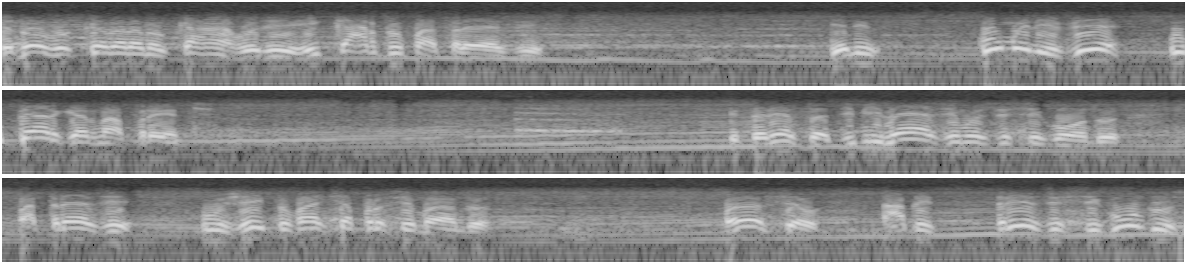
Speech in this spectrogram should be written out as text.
De novo, câmera no carro de Ricardo Patrese. Ele, como ele vê o Berger na frente. Diferença de milésimos de segundo. Patrese, um jeito vai se aproximando. Mansell abre 13 segundos,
